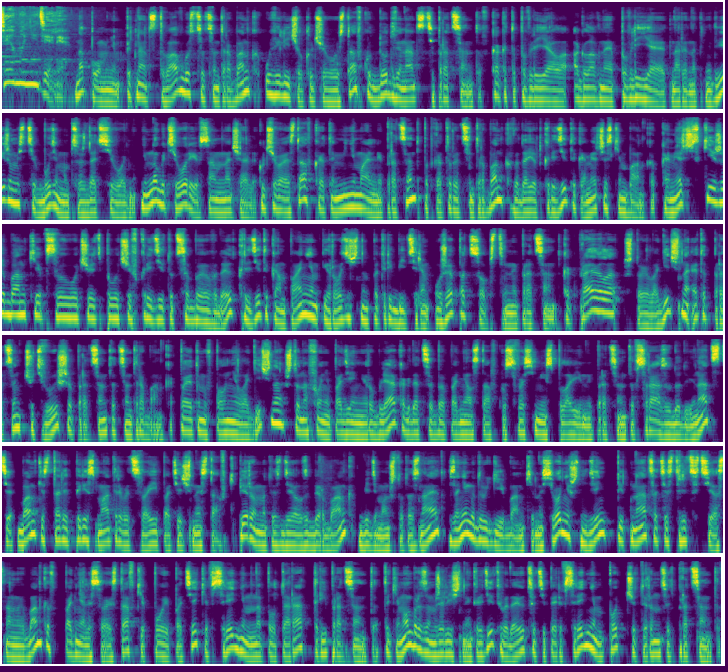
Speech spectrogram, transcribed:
Тема недели. Напомним, 15 августа Центробанк увеличил ключевую ставку до 12%. Как это повлияло, а главное повлияет на рынок недвижимости, будем обсуждать сегодня. Немного теории в самом начале. Ключевая ставка – это минимальный процент, под который Центробанк выдает кредиты коммерческим банкам. Коммерческие же банки, в свою очередь, получив кредит у ЦБ, выдают кредиты компаниям и розничным потребителям уже под собственный процент. Как правило, что и логично, этот процент чуть выше процента Центробанка. Поэтому вполне вполне логично, что на фоне падения рубля, когда ЦБ поднял ставку с 8,5% сразу до 12%, банки стали пересматривать свои ипотечные ставки. Первым это сделал Сбербанк, видимо, он что-то знает. За ним и другие банки. На сегодняшний день 15 из 30 основных банков подняли свои ставки по ипотеке в среднем на 1,5-3%. Таким образом, жилищные кредиты выдаются теперь в среднем под 14%.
